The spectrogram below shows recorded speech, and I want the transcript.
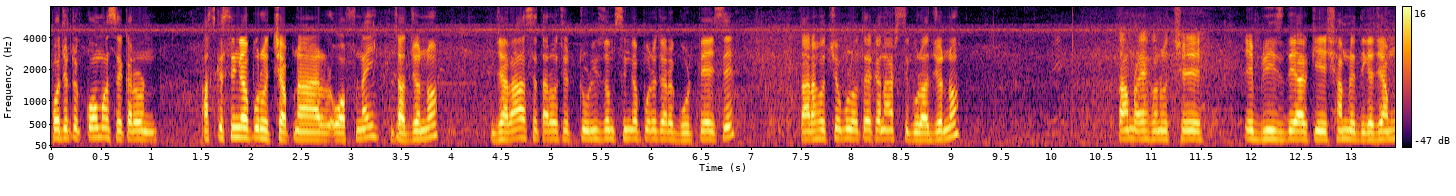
পর্যটক কম আছে কারণ আজকে সিঙ্গাপুর হচ্ছে আপনার অফ নাই যার জন্য। যারা আছে তারা হচ্ছে ট্যুরিজম সিঙ্গাপুরে যারা ঘুরতে আইছে তারা হচ্ছে মূলত এখানে আসছে ঘোরার জন্য। তো আমরা এখন হচ্ছে এই ব্রিজ দিয়ে আর কি সামনের দিকে যাব।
